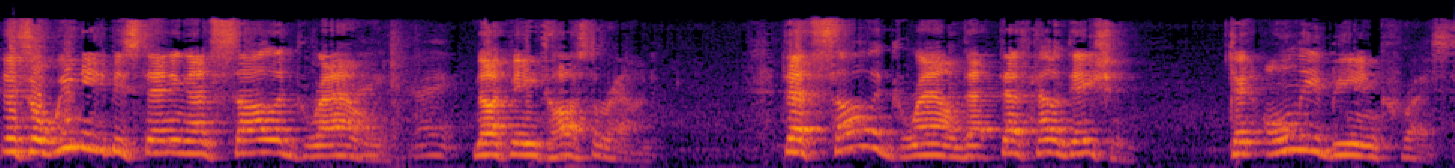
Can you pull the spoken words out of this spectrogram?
And so we need to be standing on solid ground Right. Right. not being tossed around. That solid ground, that, that foundation, can only be in Christ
